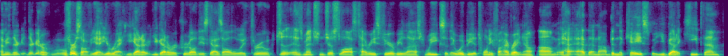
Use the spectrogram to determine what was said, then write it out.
I mean, they're they're gonna. Well, first off, yeah, you're right. You gotta you gotta recruit all these guys all the way through. Just, as mentioned, just lost Tyrese Fearbry last week, so they would be at 25 right now. Um, had that not been the case, but you've got to keep them.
